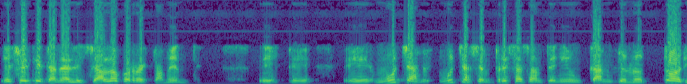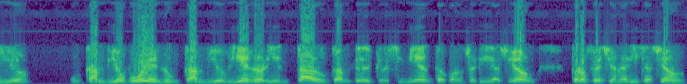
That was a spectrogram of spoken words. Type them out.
eso hay que canalizarlo correctamente. Este, eh, muchas, muchas empresas han tenido un cambio notorio un cambio bueno, un cambio bien orientado, un cambio de crecimiento, consolidación, profesionalización,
